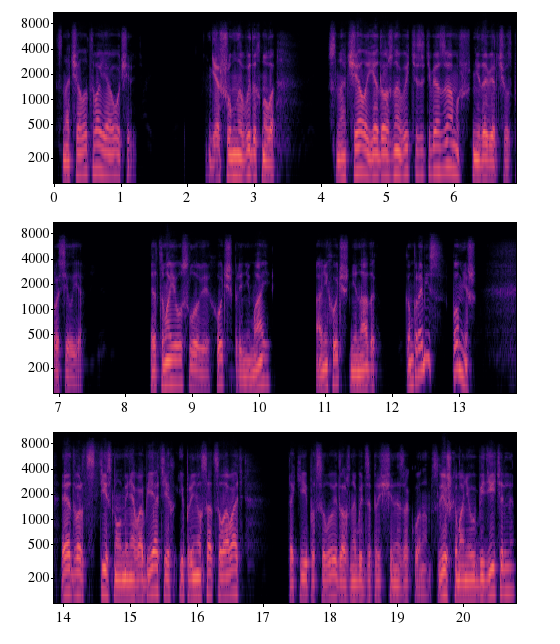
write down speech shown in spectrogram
сначала твоя очередь. Я шумно выдохнула. Сначала я должна выйти за тебя замуж, недоверчиво спросил я. Это мое условие. Хочешь принимай, а не хочешь не надо. Компромисс, помнишь? Эдвард стиснул меня в объятиях и принялся целовать. Такие поцелуи должны быть запрещены законом. Слишком они убедительны.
